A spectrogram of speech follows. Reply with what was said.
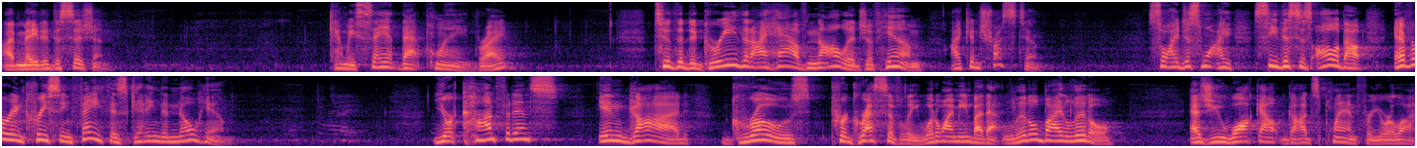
I've made a decision. Can we say it that plain, right? To the degree that I have knowledge of Him, I can trust Him. So I just want, I see this is all about ever increasing faith is getting to know Him. Your confidence in God grows progressively. What do I mean by that? Little by little as you walk out God's plan for your life.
